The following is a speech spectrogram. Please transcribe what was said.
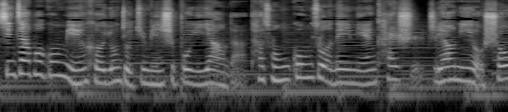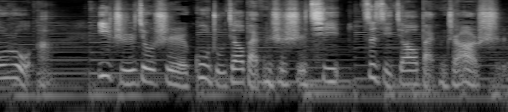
新加坡公民和永久居民是不一样的，他从工作那一年开始，只要你有收入啊。一直就是雇主交百分之十七，自己交百分之二十。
